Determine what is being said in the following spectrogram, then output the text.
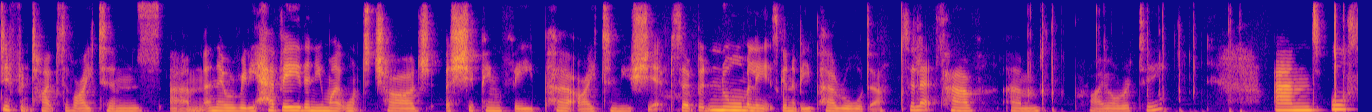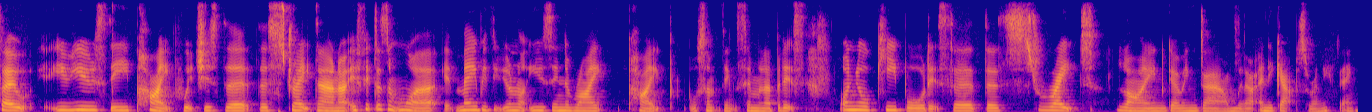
different types of items um, and they were really heavy then you might want to charge a shipping fee per item you ship. So but normally it's going to be per order. So let's have um, priority. And also you use the pipe which is the the straight down. Now if it doesn't work it may be that you're not using the right pipe or something similar but it's on your keyboard it's the the straight line going down without any gaps or anything.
